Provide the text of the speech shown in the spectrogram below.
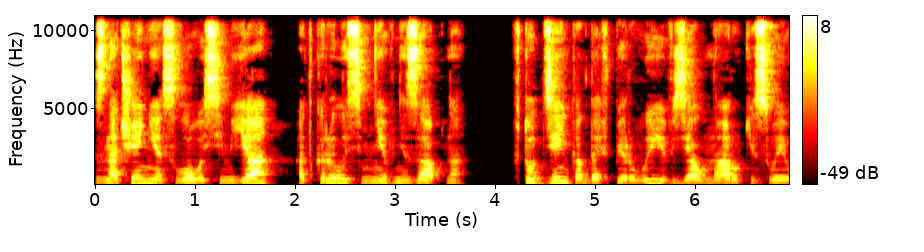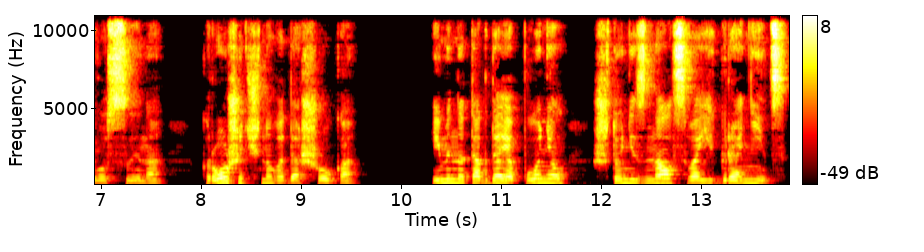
Значение слова «семья» открылось мне внезапно. В тот день, когда впервые взял на руки своего сына, крошечного до шока. Именно тогда я понял, что не знал своих границ,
